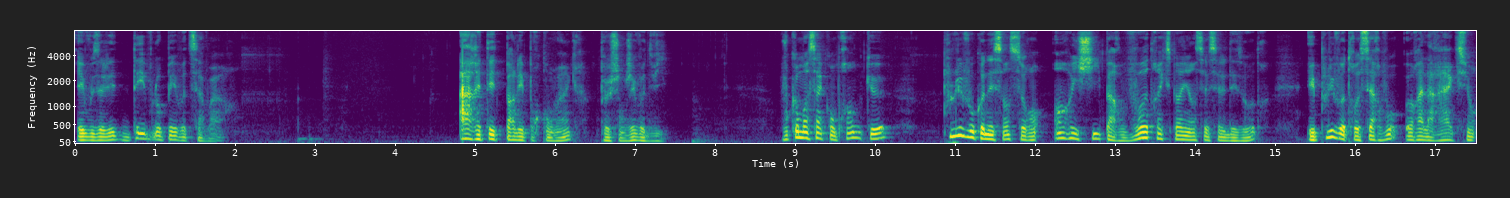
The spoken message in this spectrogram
et vous allez développer votre savoir. Arrêter de parler pour convaincre peut changer votre vie. Vous commencez à comprendre que plus vos connaissances seront enrichies par votre expérience et celle des autres, et plus votre cerveau aura la réaction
